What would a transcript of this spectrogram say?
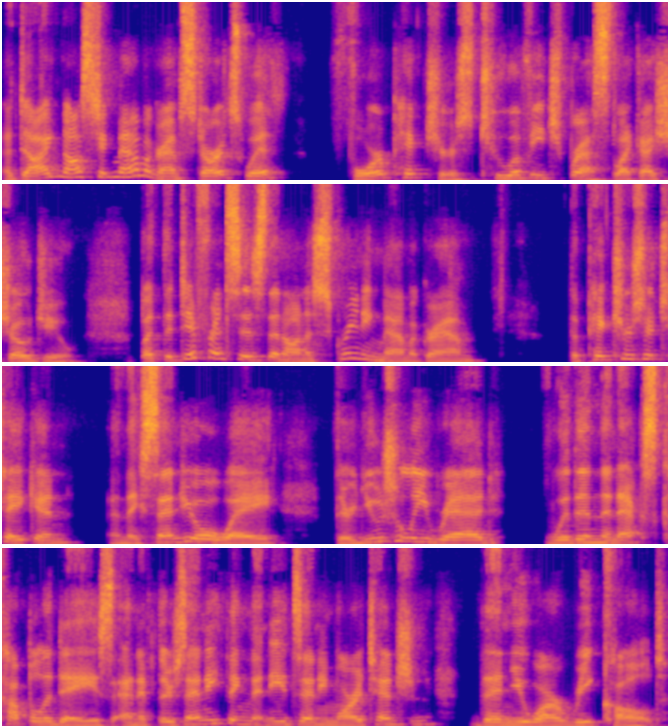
A diagnostic mammogram starts with four pictures, two of each breast, like I showed you. But the difference is that on a screening mammogram, the pictures are taken and they send you away. They're usually read within the next couple of days. And if there's anything that needs any more attention, then you are recalled.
